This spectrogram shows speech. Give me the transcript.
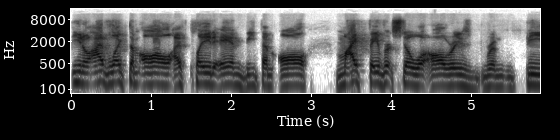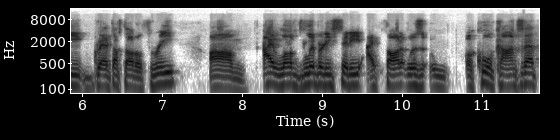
you know, I've liked them all. I've played and beat them all. My favorite still will always be Grand Theft Auto Three. Um, I loved Liberty City. I thought it was a cool concept.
